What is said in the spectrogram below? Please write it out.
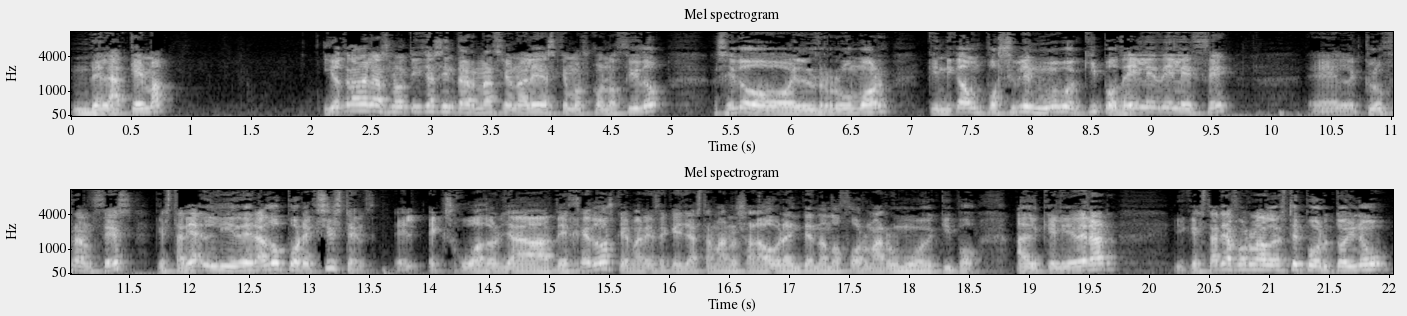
de la quema. Y otra de las noticias internacionales que hemos conocido ha sido el rumor que indica un posible nuevo equipo de LDLC el club francés que estaría liderado por Existence, el exjugador ya de G2, que parece que ya está manos a la obra intentando formar un nuevo equipo al que liderar, y que estaría formado este por Toinou,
